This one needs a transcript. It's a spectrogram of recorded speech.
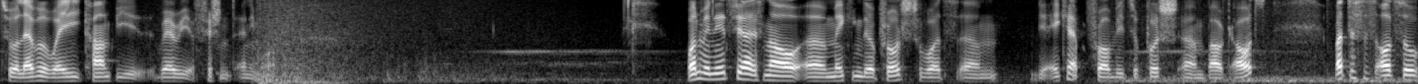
to a level where he can't be very efficient anymore. One Venezia is now uh, making the approach towards um, the A-cap, probably to push um, BARC out. But this is also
